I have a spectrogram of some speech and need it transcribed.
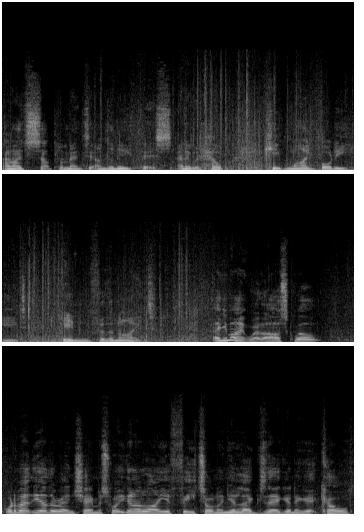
and I'd supplement it underneath this and it would help keep my body heat in for the night. And you might well ask, well, what about the other end, Shamus? What are you going to lie your feet on and your legs? They're going to get cold.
